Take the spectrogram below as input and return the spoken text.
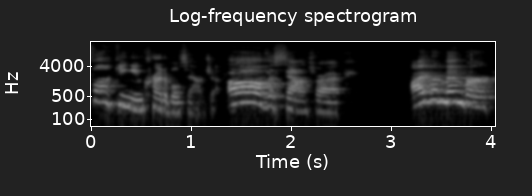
fucking incredible soundtrack. Oh, the soundtrack. I remember.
